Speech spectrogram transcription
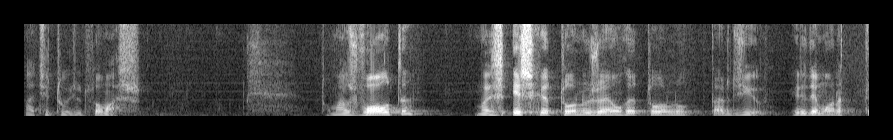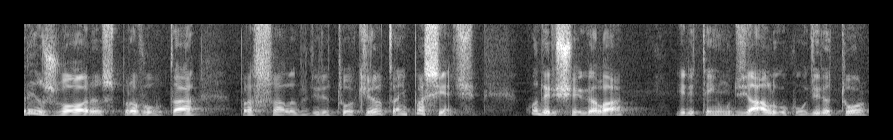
à atitude do Tomás. Tomás volta, mas esse retorno já é um retorno tardio. Ele demora três horas para voltar para a sala do diretor, que já está impaciente. Quando ele chega lá, ele tem um diálogo com o diretor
